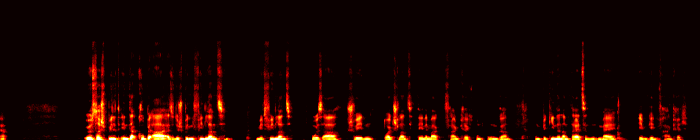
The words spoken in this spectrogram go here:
Ja. Österreich spielt in der Gruppe A, also die spielen Finnland mit Finnland, USA, Schweden, Deutschland, Dänemark, Frankreich und Ungarn und beginnen am 13. Mai eben gegen Frankreich.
